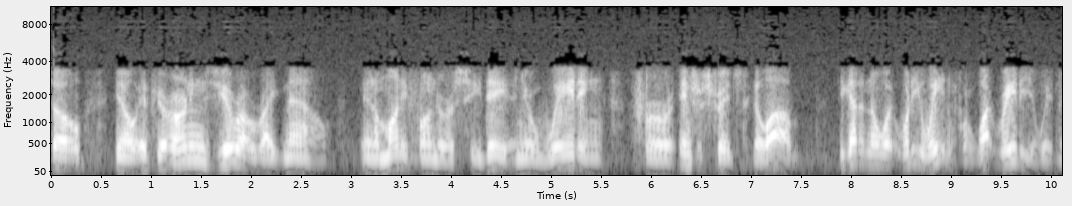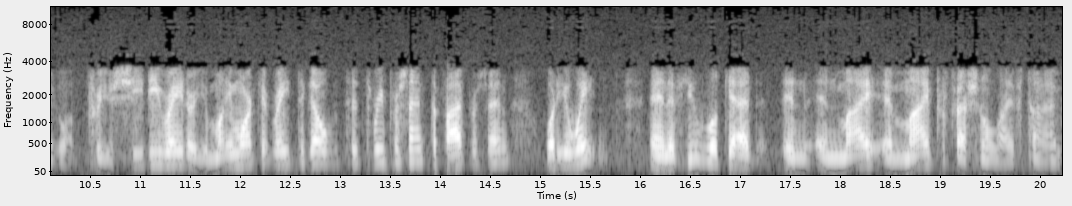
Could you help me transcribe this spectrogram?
So, you know, if you're earning zero right now in a money fund or a CD and you're waiting for interest rates to go up, you got to know what what are you waiting for? What rate are you waiting to go up? For your CD rate or your money market rate to go to 3% to 5%? What are you waiting? And if you look at in in my in my professional lifetime,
